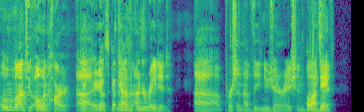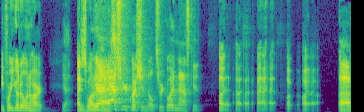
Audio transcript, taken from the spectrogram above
we'll move on to Owen Hart. Uh, Right, there you go. Cut kind off. of an underrated uh, person of the new generation. Hold on, would say. Dave. Before you go to Owen Hart, Yeah. I just wanted Yeah, to ask. ask your question, Meltzer. Go ahead and ask it. uh, uh, uh, uh, uh, uh, uh,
